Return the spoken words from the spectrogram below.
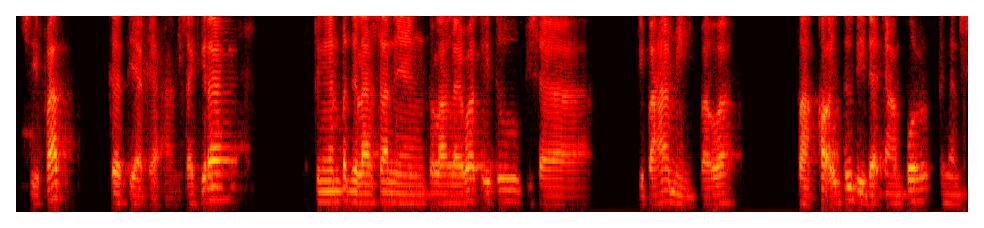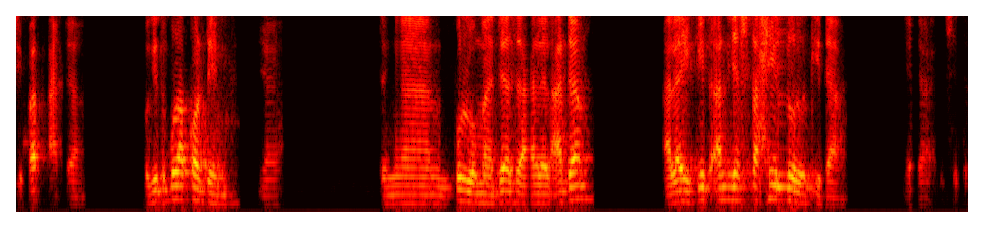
sifat ketiadaan. Saya kira dengan penjelasan yang telah lewat itu bisa dipahami bahwa bakok itu tidak campur dengan sifat ada. Begitu pula kodim ya. Dengan kullu majaz alil adam alaikid an yastahilul kidam. Ya, di situ.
